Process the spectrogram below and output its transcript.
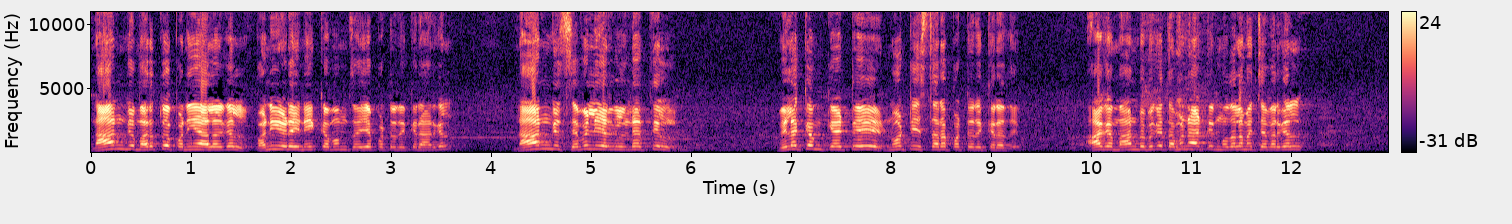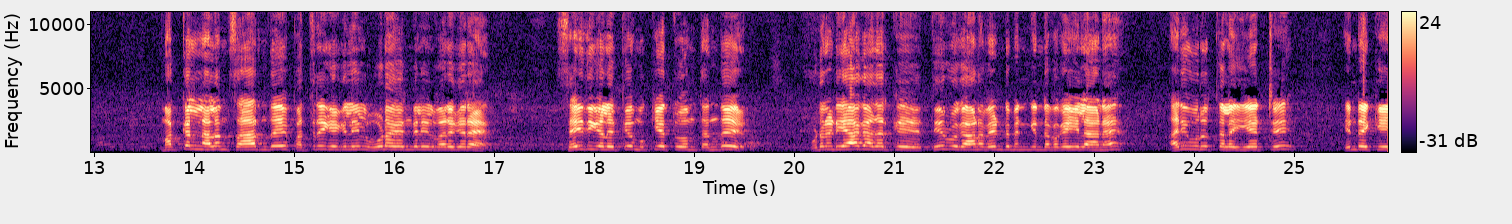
நான்கு மருத்துவ பணியாளர்கள் பணியிடை நீக்கமும் செய்யப்பட்டிருக்கிறார்கள். நான்கு செவிலியர்களிடத்தில் விளக்கம் கேட்டு நோட்டீஸ் தரப்பட்டிருக்கிறது. ஆக மாண்புமிகு தமிழ்நாட்டின் முதலமைச்சர்கள் மக்கள் நலம் சார்ந்து பத்திரிகைகளில் ஊடகங்களில் வருகிற செய்திகளுக்கு முக்கியத்துவம் தந்து உடனடியாக அதற்கு தீர்வு காண வேண்டும் என்கின்ற வகையிலான அறிவுறுத்தலை ஏற்று இன்றைக்கு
